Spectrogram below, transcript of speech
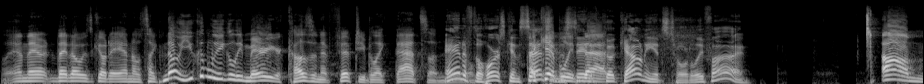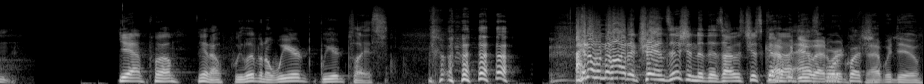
And they they'd always go to Anna. It's like, no, you can legally marry your cousin at 50. But like, that's unreal. And if the horse consents can't in the believe state that. of Cook County, it's totally fine. um, yeah, well, you know, we live in a weird, weird place. I don't know how to transition to this. I was just gonna That we do, ask more Edward. questions. That we do.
